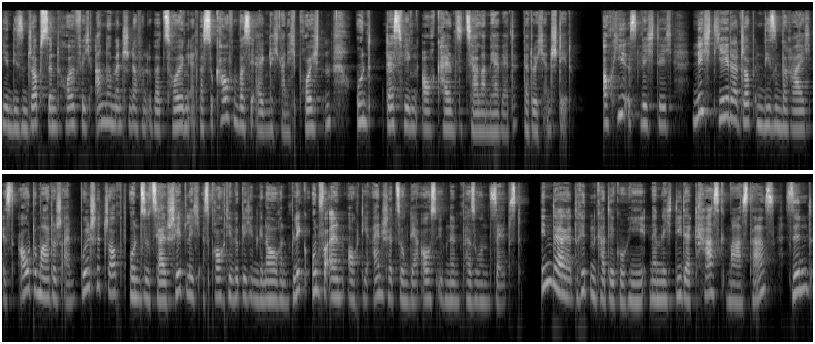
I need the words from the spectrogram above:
die in diesen Jobs sind, häufig andere Menschen davon überzeugen, etwas zu kaufen, was sie eigentlich gar nicht bräuchten und deswegen auch kein sozialer Mehrwert dadurch entsteht. Auch hier ist wichtig, nicht jeder Job in diesem Bereich ist automatisch ein Bullshit-Job und sozial schädlich. Es braucht hier wirklich einen genaueren Blick und vor allem auch die Einschätzung der ausübenden Person selbst. In der dritten Kategorie, nämlich die der Taskmasters, sind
